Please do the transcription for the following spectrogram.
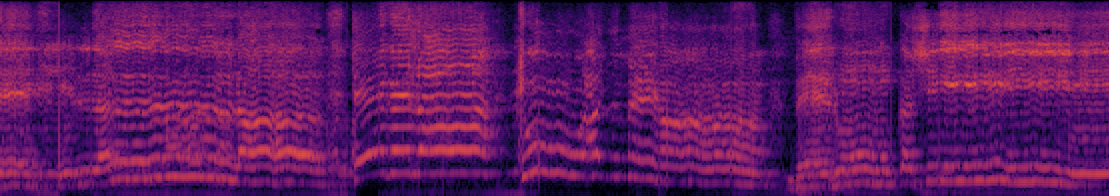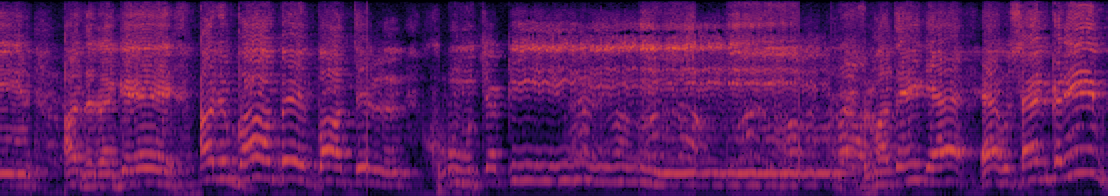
اللہ تیغلا چون از میاں بیرون کشید ادرگے ارباب باطل خون چکی فرماتے ہیں کہ اے اے حسین کریم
